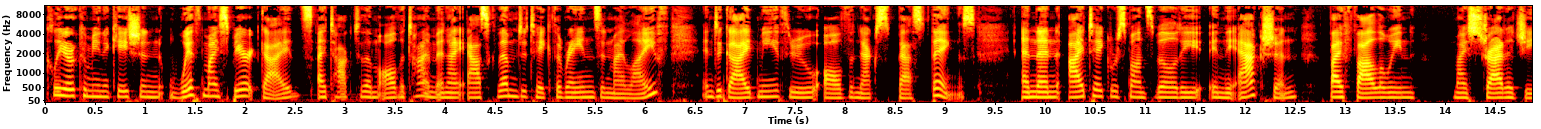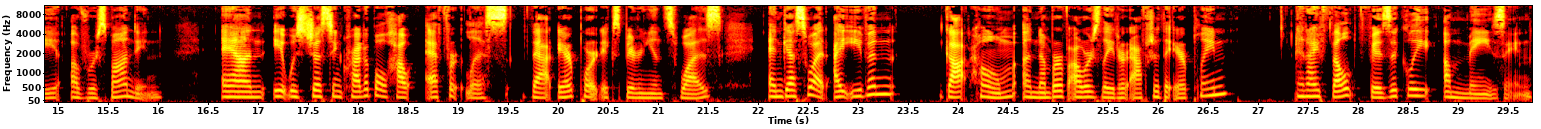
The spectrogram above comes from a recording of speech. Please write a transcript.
clear communication with my spirit guides. I talk to them all the time and I ask them to take the reins in my life and to guide me through all the next best things. And then I take responsibility in the action by following my strategy of responding. And it was just incredible how effortless that airport experience was. And guess what? I even got home a number of hours later after the airplane and I felt physically amazing.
